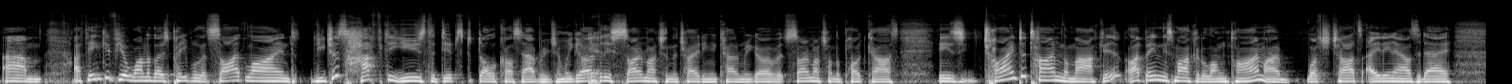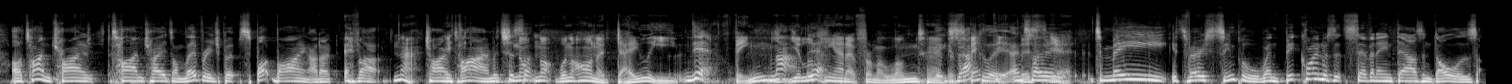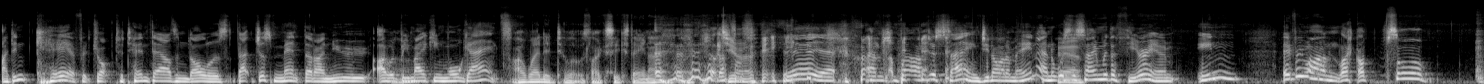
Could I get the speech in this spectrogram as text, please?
um, I think if you're one of those people that sidelined, you just have to use the dips to dollar cost average, and we go over this so much in the trading academy. Go over it so much on the podcast. Is trying to time the market. I've been in this market a long time. I watch charts 18 hours a day. I'll time try time trades on leverage, but spot buying I don't ever Nah, try and time. It's just not like- not well, not on a daily Yeah. thing. Nah, You're looking yeah. at it from a long term Exactly. perspective. And There's- so yeah. to me, it's very simple. When Bitcoin was at $17,000, I didn't care if it dropped to $10,000. That just meant that I knew I would be uh-huh. making more gains. I waited till it was like 16. Do you know what I mean? yeah, yeah. Um, but I'm just saying, do you know what I mean? And it was Yeah. the same with Ethereum. In everyone, like I saw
